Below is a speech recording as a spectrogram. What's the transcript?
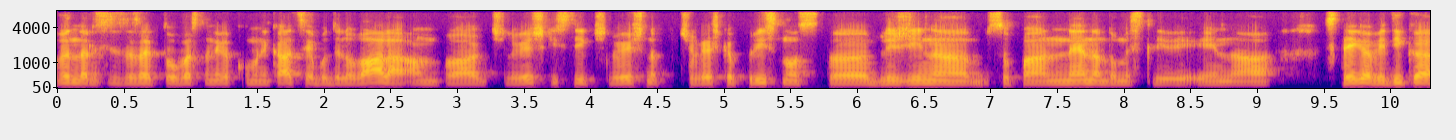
vendar si zdaj to vrsta neka komunikacija bo delovala, ampak človeški stik, človešna, človeška pristnost, uh, bližina so pa nenadomestljivi. In uh, z tega vidika,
